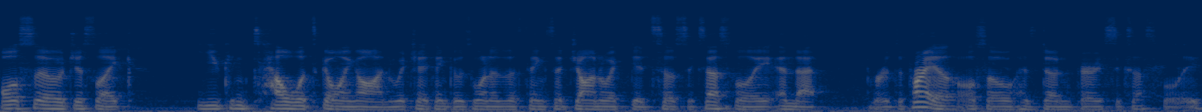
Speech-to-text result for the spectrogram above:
also, just like you can tell what's going on, which I think was one of the things that John Wick did so successfully, and that Birds of Prey also has done very successfully.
